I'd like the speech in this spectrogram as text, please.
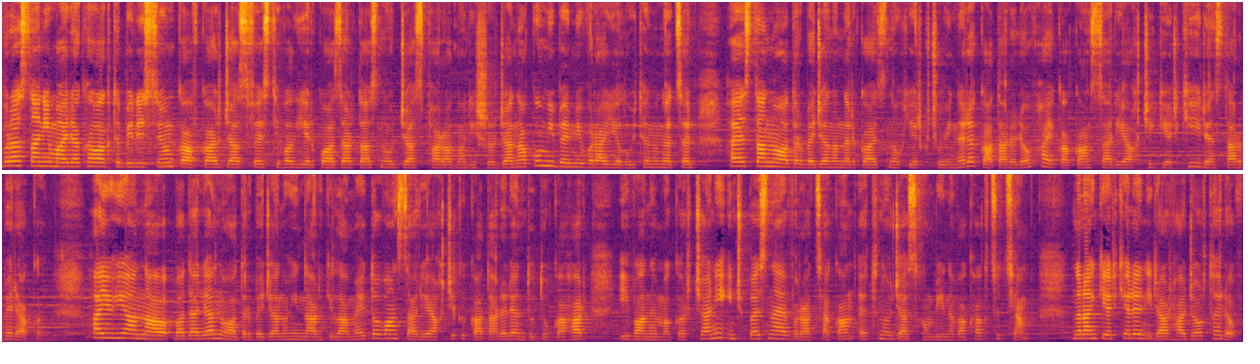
Վրաստանի մայրաքաղաք Թբիլիսիում Կավկաս ջազ ֆեստիվալ 2018 ջազ փառատոնի շրջանակում մի բեմի վրա ելույթ են ունեցել Հայաստանն ու Ադրբեջանը ներկայացնող երգչուհիները կատարելով հայկական սարի աղջիկ երգի իրենց տարբերակը։ Հայուհի Աննա Բադալյանն ու ադրբեջանուհի Նարգիլա Մեյտովան սարի աղջիկը կատարել են դուդուկահար Իվանե Մկրչյանի, ինչպես նաև վրացական էթնոջազ խմբի նվագակցությամբ։ Նրանք երգել են իրար հաջորդելով։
